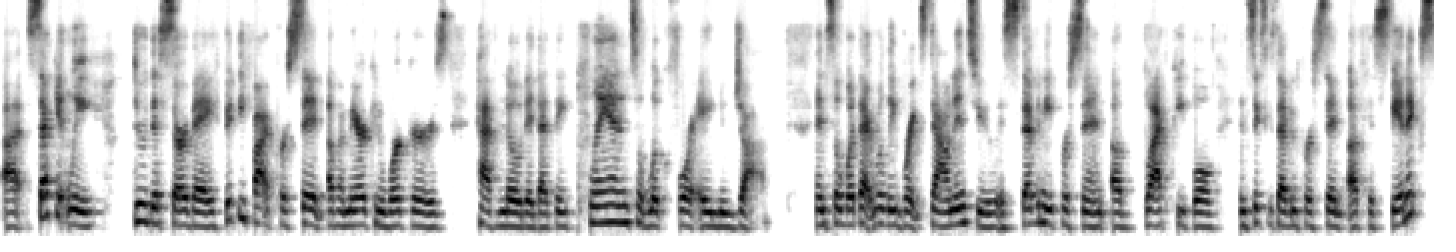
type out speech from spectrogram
Uh, secondly, through this survey, 55% of American workers have noted that they plan to look for a new job. And so, what that really breaks down into is 70% of Black people and 67% of Hispanics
